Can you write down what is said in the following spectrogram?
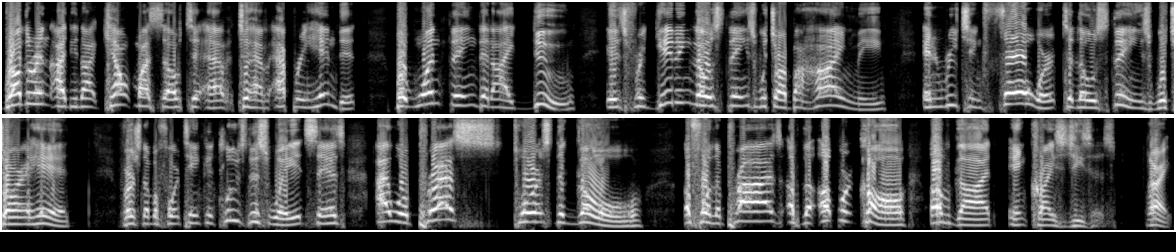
Brethren, I do not count myself to have, to have apprehended, but one thing that I do is forgetting those things which are behind me and reaching forward to those things which are ahead. Verse number 14 concludes this way it says, I will press towards the goal for the prize of the upward call of God in Christ Jesus. All right.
